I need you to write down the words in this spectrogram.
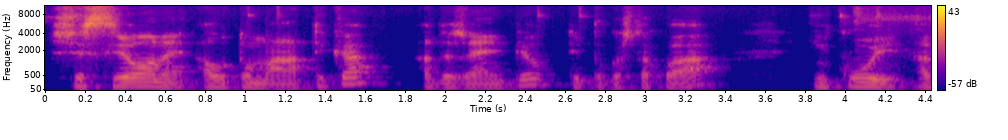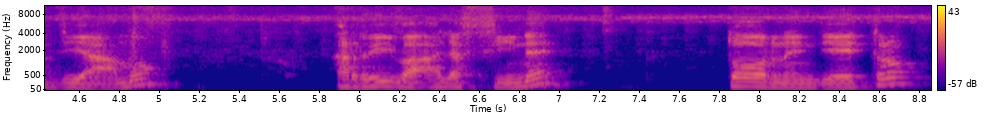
sessione automatica, ad esempio, tipo questa qua, in cui avviamo, arriva alla fine, torna indietro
